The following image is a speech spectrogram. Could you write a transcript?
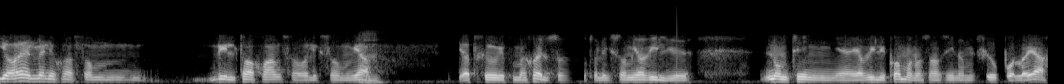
Jag är en människa som vill ta chanser och liksom, ja. Mm. Jag tror ju på mig själv så och liksom, jag vill ju någonting, jag vill ju komma någonstans inom min fotboll och ja.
